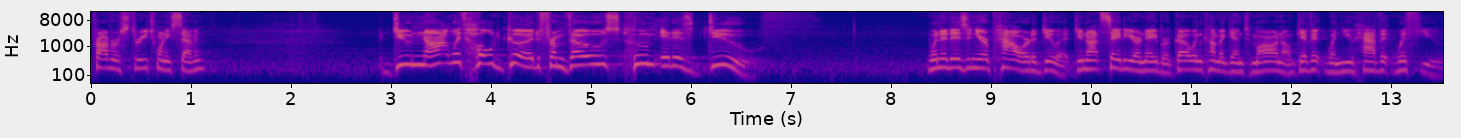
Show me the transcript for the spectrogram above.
Proverbs 3 27. Do not withhold good from those whom it is due when it is in your power to do it. Do not say to your neighbor, Go and come again tomorrow, and I'll give it when you have it with you.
